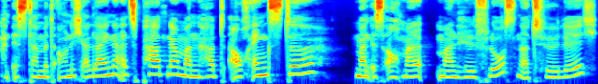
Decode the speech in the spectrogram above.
man ist damit auch nicht alleine als Partner, man hat auch Ängste, man ist auch mal, mal hilflos, natürlich.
